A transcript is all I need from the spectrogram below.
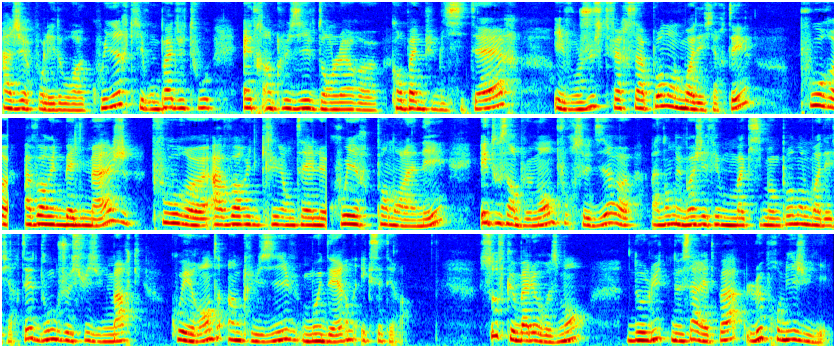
agir pour les droits queer, qui vont pas du tout être inclusives dans leur euh, campagne publicitaire, et vont juste faire ça pendant le mois des fiertés pour euh, avoir une belle image, pour euh, avoir une clientèle queer pendant l'année, et tout simplement pour se dire ah non mais moi j'ai fait mon maximum pendant le mois des fiertés, donc je suis une marque cohérente, inclusive, moderne, etc. Sauf que malheureusement, nos luttes ne s'arrêtent pas le 1er juillet.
